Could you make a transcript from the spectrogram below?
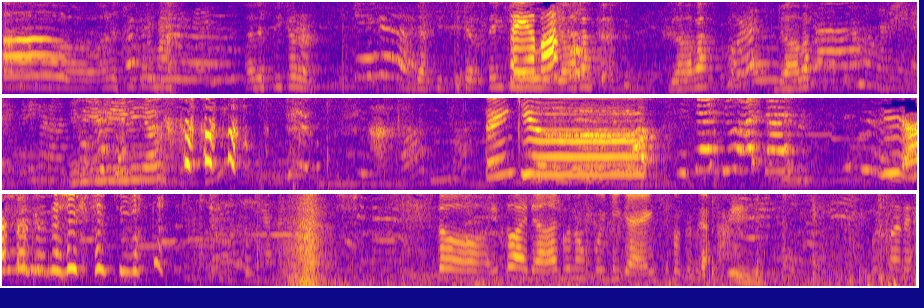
Oh, ada stiker mas. Ada stiker. Dikasih stiker. Thank you. Saya apa? Bilang apa? Bilang apa? Bilang apa? Ini ini ininya. Thank you. Di atas ada Pikachu. Tuh, itu adalah Gunung Fuji guys. Bagus gak? Bagus banget ya.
